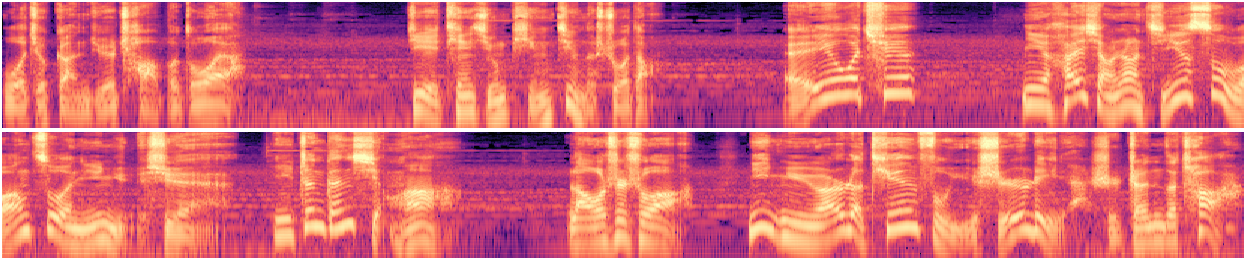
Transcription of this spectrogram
我就感觉差不多呀。”叶天雄平静的说道。“哎呦我去，你还想让极速王做你女婿？你真敢想啊！老实说，你女儿的天赋与实力是真的差。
